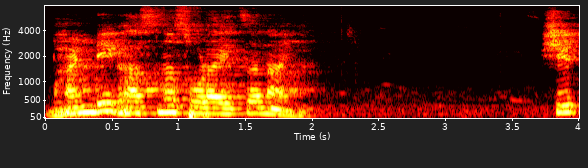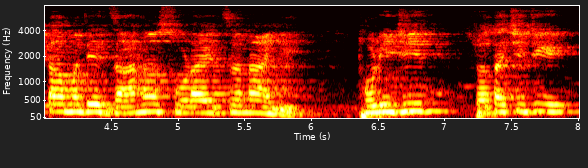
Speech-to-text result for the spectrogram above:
भांडी घासणं सोडायचं नाही. शेतामध्ये जाणं सोडायचं नाही. थोडी जी स्वतःची जी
